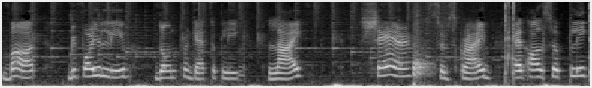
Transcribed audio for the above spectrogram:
But, before you leave, don't forget to click like, share, subscribe, and also click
